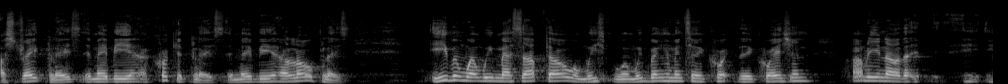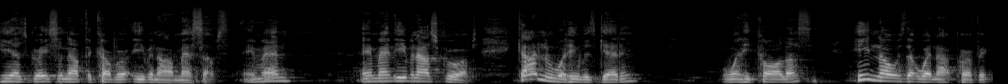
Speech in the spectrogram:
a straight place. It may be a crooked place. It may be a low place. Even when we mess up, though, when we when we bring Him into the equation, how many you know that He has grace enough to cover even our mess ups? Amen. Amen. Even our screw ups. God knew what He was getting when He called us. He knows that we're not perfect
